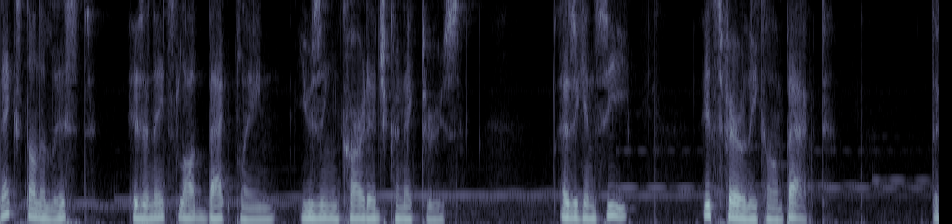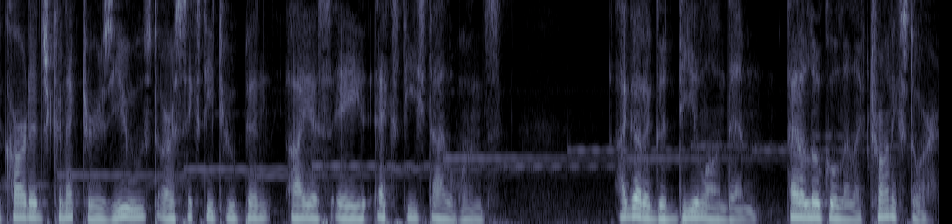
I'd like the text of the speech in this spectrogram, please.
Next on the list is an 8 slot backplane using card edge connectors. As you can see, it's fairly compact. The card edge connectors used are 62 pin ISA XT style ones. I got a good deal on them at a local electronics store.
